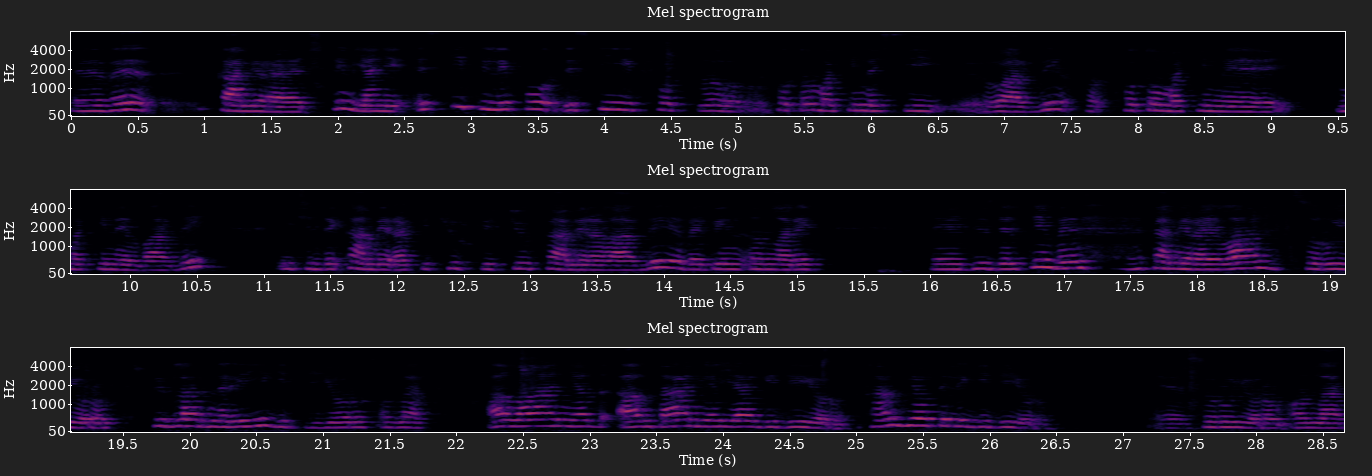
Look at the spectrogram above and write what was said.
ve kamera açtım. Yani eski telefon, eski foto, foto makinesi vardı. Fo- Foto makine makine vardı. İçinde kamera, küçük küçük kamera vardı ve ben onları e, düzelttim ve kamerayla soruyorum. Kızlar nereye gidiyoruz? Onlar Alanya, Antalya'ya gidiyoruz. Hangi otele gidiyoruz? E, soruyorum onlar.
